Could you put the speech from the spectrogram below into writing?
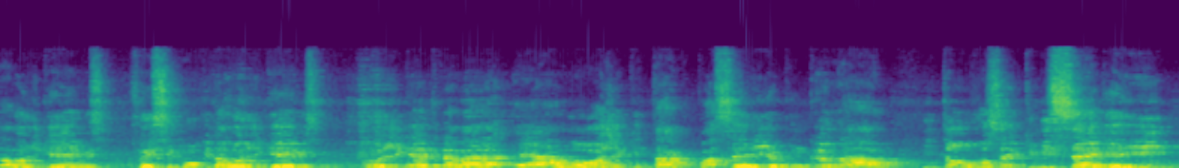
da Load Games, Facebook da Load Games. Load Games, galera, é a loja que está com parceria com o canal. Então você que me segue aí,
